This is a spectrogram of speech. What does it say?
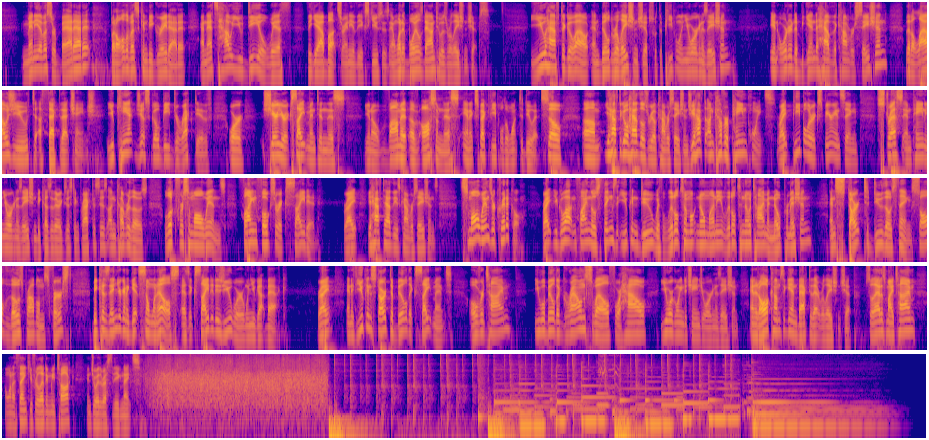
Many of us are bad at it, but all of us can be great at it. And that's how you deal with the yeah buts or any of the excuses. And what it boils down to is relationships. You have to go out and build relationships with the people in your organization in order to begin to have the conversation that allows you to affect that change. You can't just go be directive or share your excitement in this, you know, vomit of awesomeness and expect people to want to do it. So um, you have to go have those real conversations. You have to uncover pain points, right? People are experiencing stress and pain in your organization because of their existing practices, uncover those. Look for small wins. Find folks are excited, right? You have to have these conversations. Small wins are critical, right? You go out and find those things that you can do with little to no money, little to no time, and no permission, and start to do those things. Solve those problems first, because then you're going to get someone else as excited as you were when you got back, right? And if you can start to build excitement over time, you will build a groundswell for how you are going to change your organization. And it all comes again back to that relationship. So that is my time. I want to thank you for letting me talk. Enjoy the rest of the Ignites.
